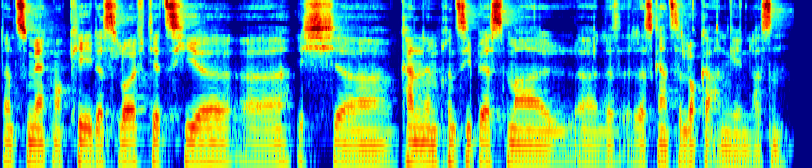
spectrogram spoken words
dann zu merken, okay, das läuft jetzt hier, äh, ich äh, kann im Prinzip erstmal äh, das, das Ganze locker angehen lassen?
